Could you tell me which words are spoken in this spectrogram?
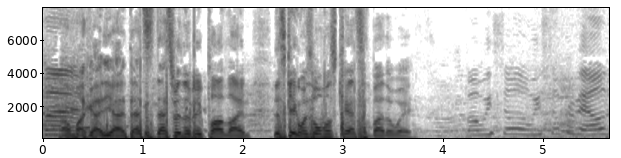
but, oh my god, yeah, that's that's been the big plot line. This game was almost canceled, by the way. But we still we still prevailed,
